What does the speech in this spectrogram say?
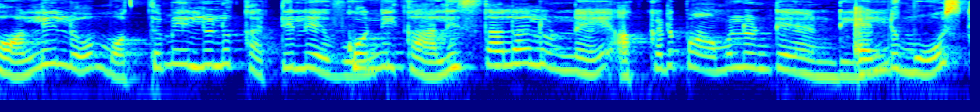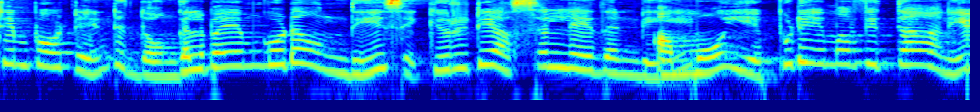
కాలనీలో మొత్తం ఇల్లులు కట్టిలేవు. కొన్ని ఖాళీ స్థలాలు ఉన్నాయి. అక్కడ పాములు ఉంటాయండి. అండ్ మోస్ట్ ఇంపార్టెంట్ దొంగల భయం కూడా ఉంది. సెక్యూరిటీ అస్సలు లేదండి. అమ్మో ఎప్పుడు ఏమవ్విద్దా అని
